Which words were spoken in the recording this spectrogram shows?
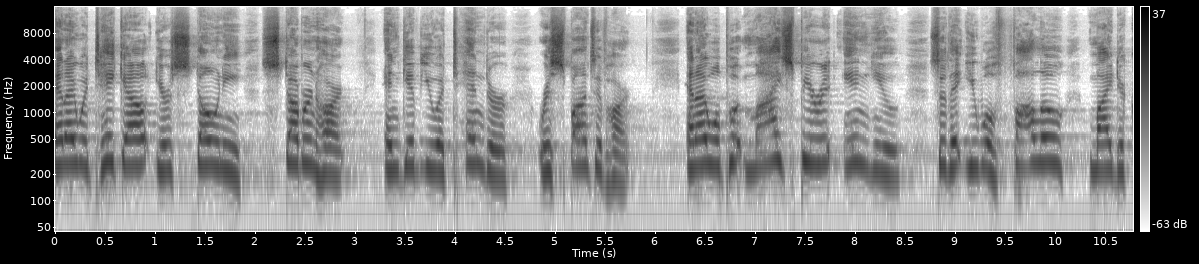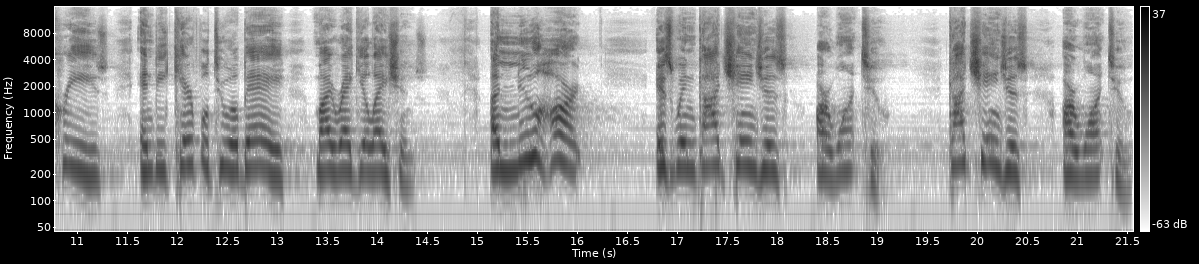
And I would take out your stony, stubborn heart and give you a tender, responsive heart. And I will put my spirit in you so that you will follow my decrees and be careful to obey my regulations. A new heart is when God changes our want to. God changes our want to.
